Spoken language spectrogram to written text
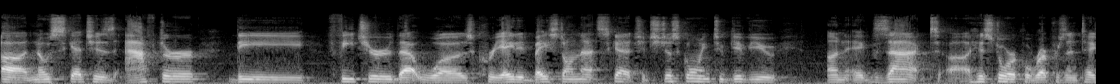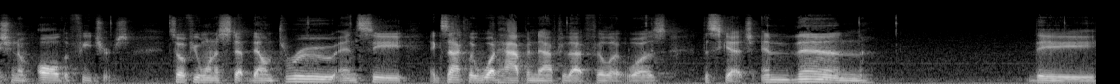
uh, no sketches after the feature that was created based on that sketch. It's just going to give you an exact uh, historical representation of all the features. So if you want to step down through and see exactly what happened after that fillet was the sketch. And then the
